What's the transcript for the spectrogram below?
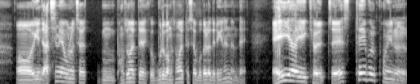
어, 이게 이제 아침에 오늘 제가, 음, 방송할 때, 그, 무료 방송할 때 제가 못 알려드리긴 했는데, AI 결제 스테이블 코인을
